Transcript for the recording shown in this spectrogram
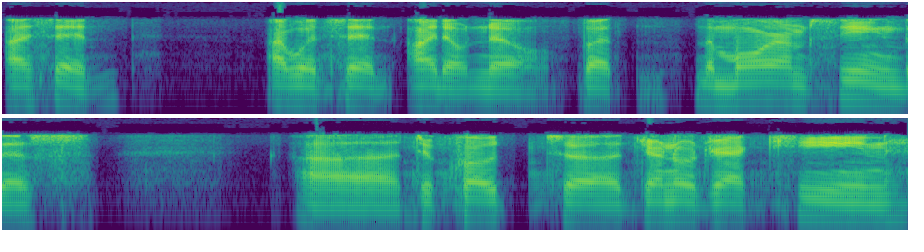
I said I would have said I don't know. But the more I'm seeing this, uh, to quote uh, General Jack Keane,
